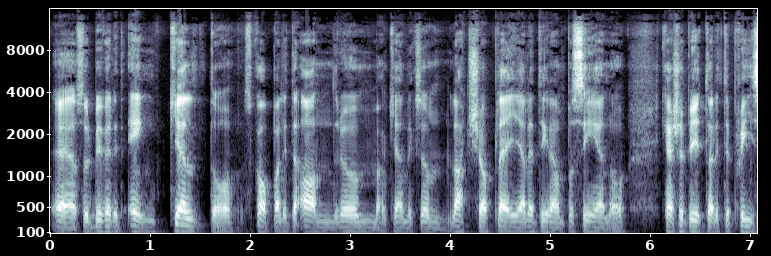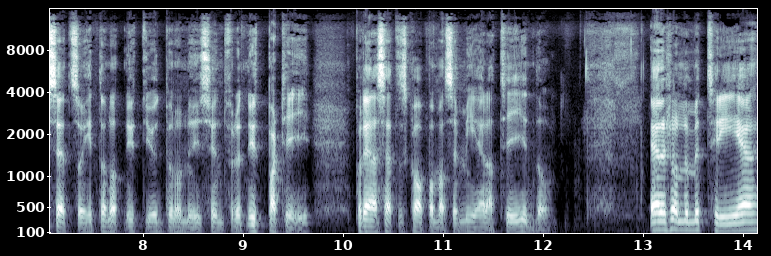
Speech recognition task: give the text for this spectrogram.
Eh, så det blir väldigt enkelt att skapa lite andrum. Man kan liksom latcha och playa lite grann på scen och kanske byta lite presets och hitta något nytt ljud på någon ny synt för ett nytt parti. På det här sättet skapar man sig mera tid då. Eller som nummer tre,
